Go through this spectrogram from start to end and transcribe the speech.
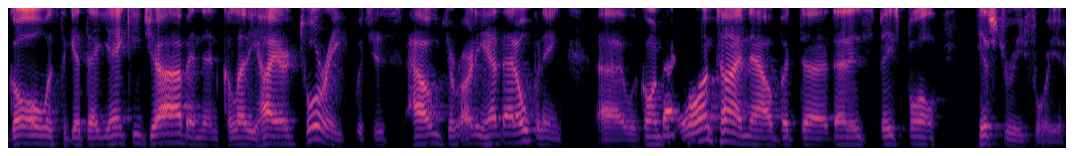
goal was to get that Yankee job, and then Colletti hired Torre, which is how Girardi had that opening. Uh, we're going back a long time now, but uh, that is baseball history for you.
